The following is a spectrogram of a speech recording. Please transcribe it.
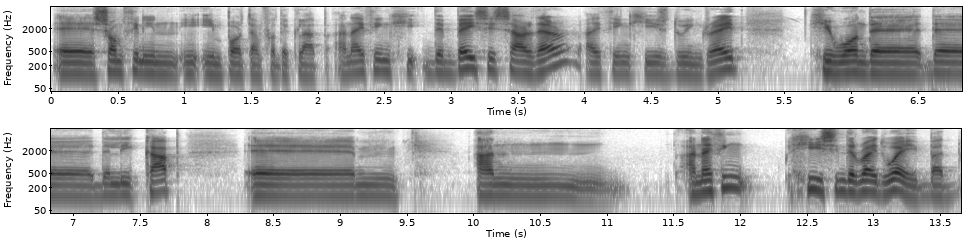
Uh, something in, in important for the club, and I think he, the bases are there. I think he's doing great. He won the the, the League Cup, um, and and I think he's in the right way. But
